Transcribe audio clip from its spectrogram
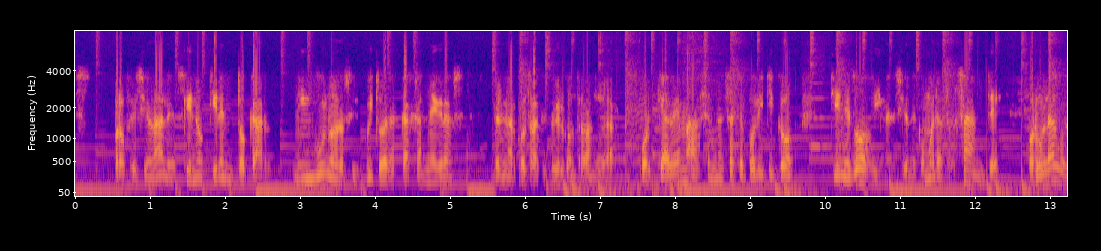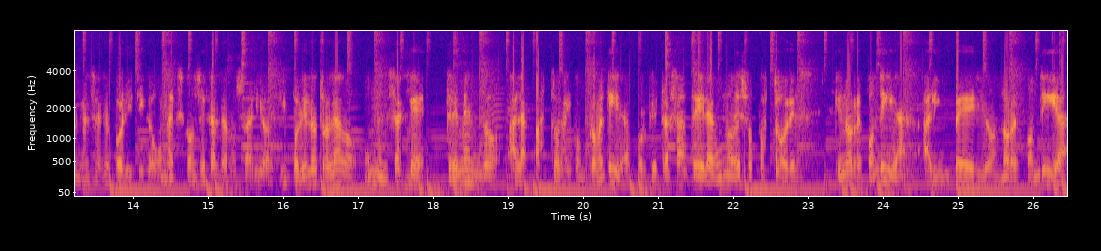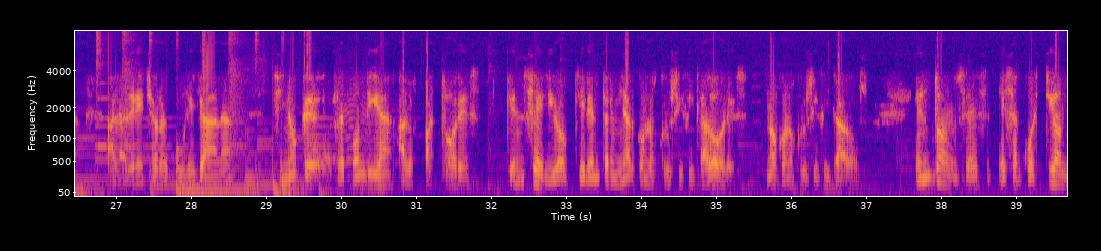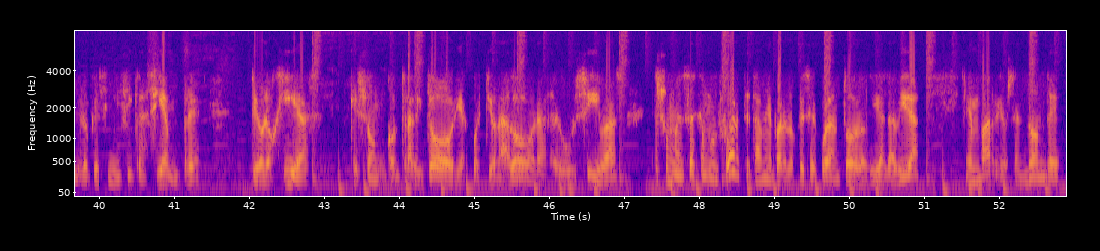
profesionales que no quieren tocar ninguno de los circuitos de las cajas negras del narcotráfico y el contrabando de armas. Porque además el mensaje político tiene dos dimensiones, como era trazante. Por un lado el mensaje político, un ex concejal de Rosario, y por el otro lado un mensaje tremendo a la pastoral comprometida, porque Trasante era uno de esos pastores que no respondía al imperio, no respondía a la derecha republicana, sino que respondía a los pastores que en serio quieren terminar con los crucificadores, no con los crucificados. Entonces, esa cuestión de lo que significa siempre teologías que son contradictorias, cuestionadoras, revulsivas, es un mensaje muy fuerte también para los que se juegan todos los días la vida en barrios en donde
